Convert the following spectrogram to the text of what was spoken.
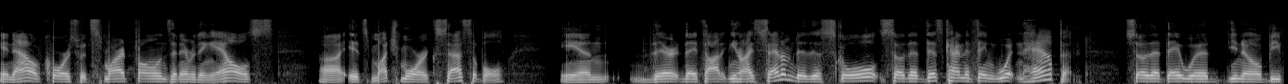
And now, of course, with smartphones and everything else, uh, it's much more accessible and they they thought, you know, I sent them to this school so that this kind of thing wouldn't happen, so that they would, you know, be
